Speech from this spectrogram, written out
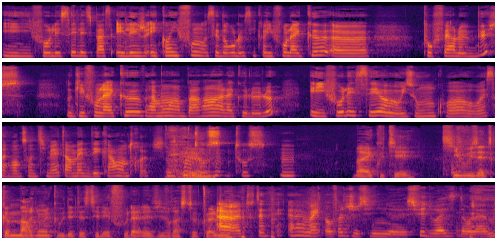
il faut laisser l'espace. Et, les, et quand ils font, c'est drôle aussi, quand ils font la queue euh, pour faire le bus, donc ils font la queue vraiment un par un à la queue leu leu. Et il faut laisser, euh, ils ont quoi, ouais, 50 cm, un mètre d'écart entre eux. Sérieux Tous, tous. Mm. Bah écoutez, si vous êtes comme Marion et que vous détestez les foules, allez vivre à Stockholm. Ah, tout à fait. Ah, ouais. En fait, je suis une Suédoise dans l'âme.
